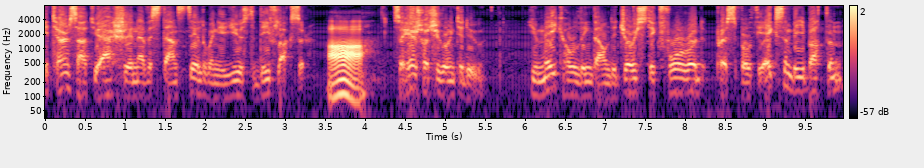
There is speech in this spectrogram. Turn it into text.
It turns out you actually never stand still when you use the defluxor. Ah. So here's what you're going to do. You make holding down the joystick forward, press both the X and B button,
